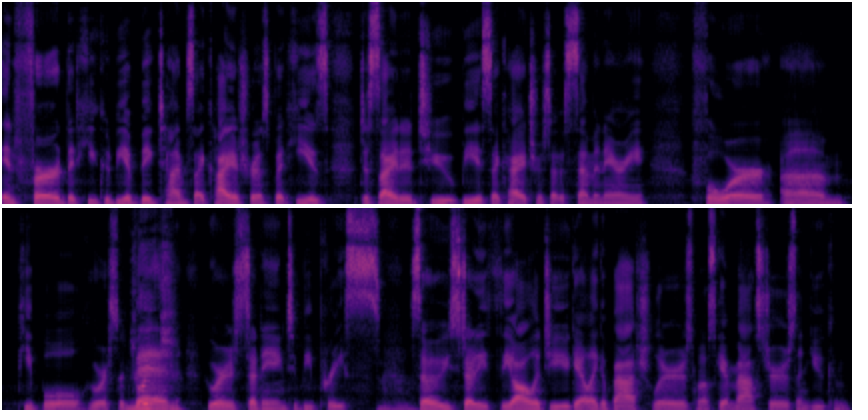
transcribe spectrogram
inferred that he could be a big time psychiatrist, but he has decided to be a psychiatrist at a seminary for um, people who are men who are studying to be priests. So you study theology, you get like a bachelor's, most get masters, and you can,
